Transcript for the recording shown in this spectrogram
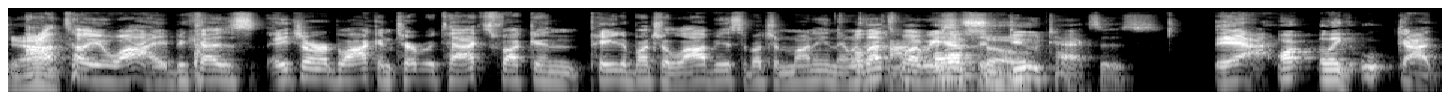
Yeah. I'll tell you why. Because H&R Block and TurboTax fucking paid a bunch of lobbyists a bunch of money, and then Well, that's why we Also- have to do taxes. Yeah. are, like God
